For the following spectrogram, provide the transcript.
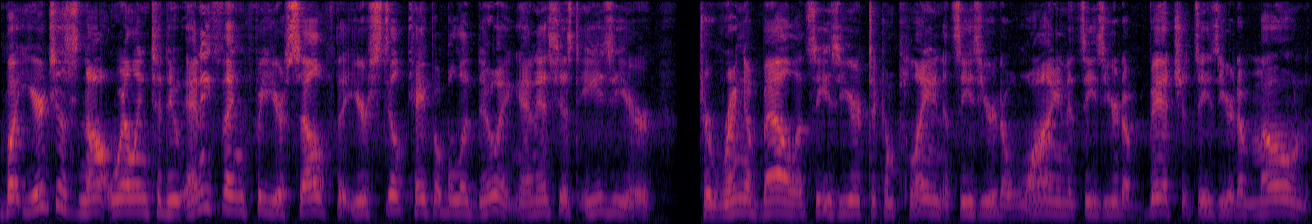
but you're just not willing to do anything for yourself that you're still capable of doing. And it's just easier to ring a bell. It's easier to complain. It's easier to whine. It's easier to bitch. It's easier to moan.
